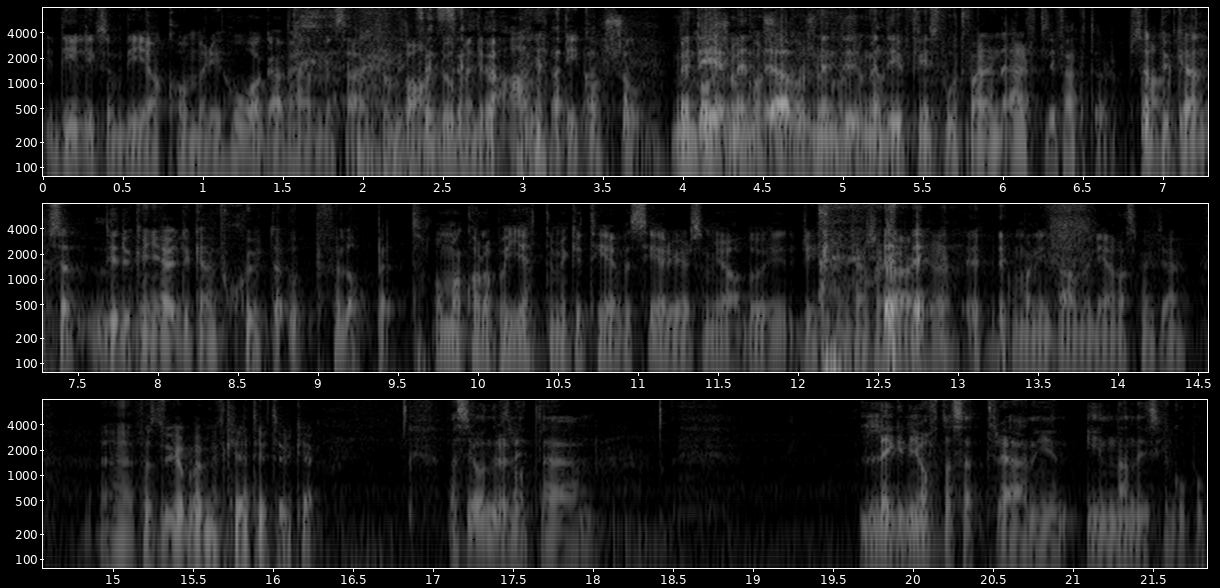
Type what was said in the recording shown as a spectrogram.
det är liksom det jag kommer ihåg av henne så här, från barndomen. Det var alltid korsord. Men det, Korsord, men, korsord, ja, korsord, men, det, korsord. men det finns fortfarande en ärftlig faktor. Så, Ja. att du kan, så att det du kan göra är att du kan skjuta upp förloppet. Om man kollar på jättemycket tv-serier som jag, då är risken kanske högre. om man inte använder hjärnan så mycket. Eh, Fast du jobbar med ett kreativt yrke. Fast jag undrar Sant. lite, lägger ni ofta så här träningen innan ni ska gå på,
